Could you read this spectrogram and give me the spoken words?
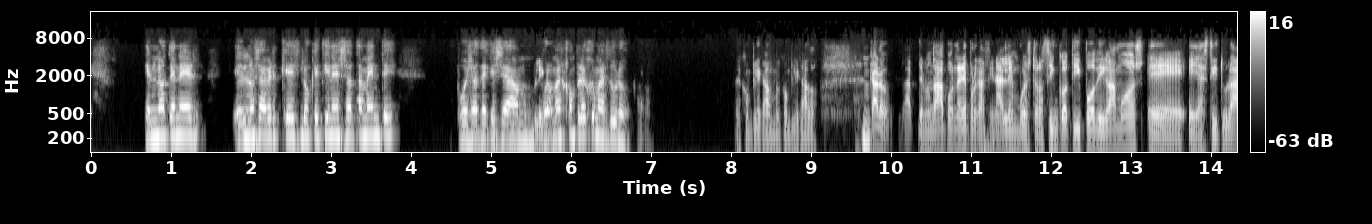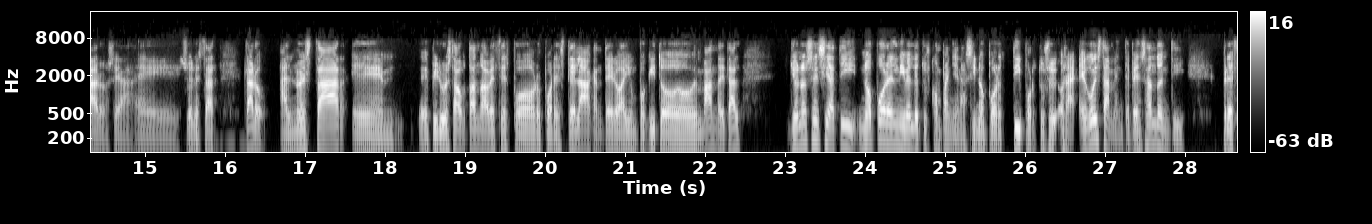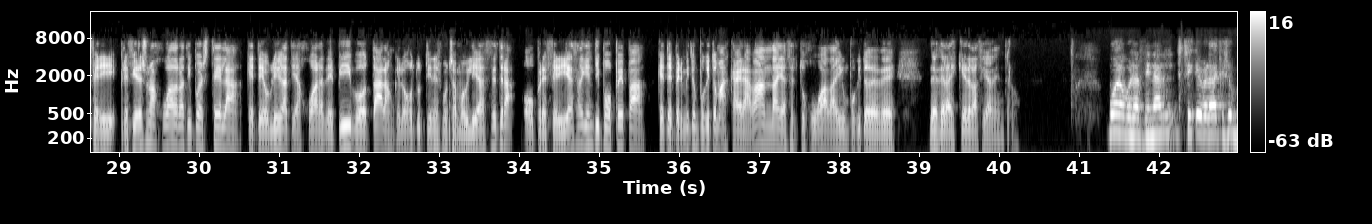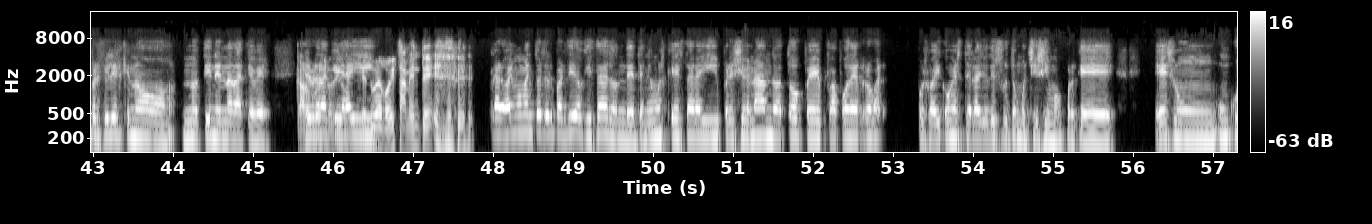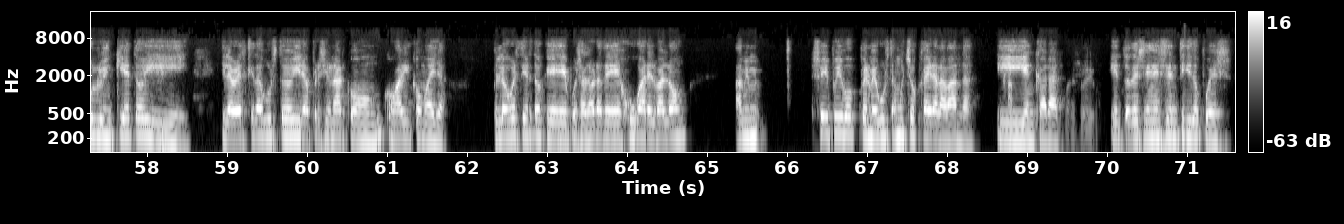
el no tener, el no saber qué es lo que tiene exactamente, pues hace que sea más complejo y más duro. Es complicado, muy complicado. Claro, te preguntaba por Nere porque al final en vuestro cinco tipo, digamos, eh, ella es titular, o sea, eh, suele estar. Claro, al no estar, eh, eh, Piru está optando a veces por, por Estela Cantero ahí un poquito en banda y tal. Yo no sé si a ti, no por el nivel de tus compañeras, sino por ti, por tus, o sea, egoístamente, pensando en ti, ¿prefieres una jugadora tipo Estela que te obliga a ti a jugar de pivo, tal, aunque luego tú tienes mucha movilidad, etcétera? ¿O preferirías a alguien tipo Pepa que te permite un poquito más caer a banda y hacer tu jugada ahí un poquito desde, desde la izquierda hacia adentro? Bueno, pues al final sí que es verdad que son perfiles que no, no tienen nada que ver. Claro, Es verdad que digo, hay- que tú egoístamente, Claro, hay momentos del partido quizás donde tenemos que estar ahí presionando a tope para poder robar. Pues ahí con Estela yo disfruto muchísimo porque es un, un culo inquieto y, y la verdad es que da gusto ir a presionar con, con alguien como ella. Pero luego es cierto que pues a la hora de jugar el balón, a mí soy pivo, pero me gusta mucho caer a la banda y encarar. eso digo. Y entonces en ese sentido, pues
